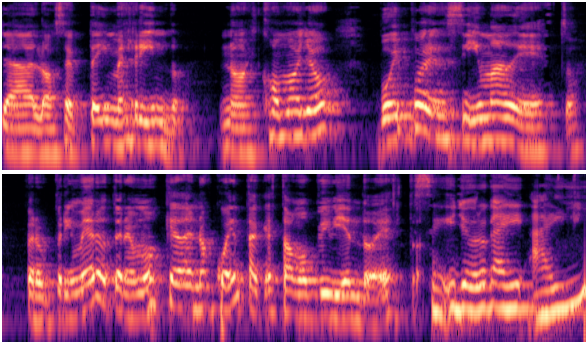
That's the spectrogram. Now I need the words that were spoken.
ya lo acepté y me rindo. No, es como yo voy por encima de esto pero primero tenemos que darnos cuenta que estamos viviendo esto. Sí, y yo creo que ahí, ahí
